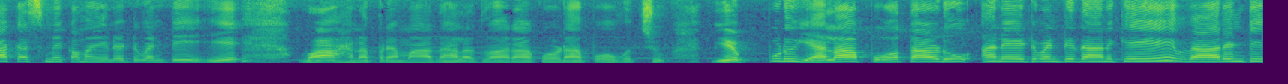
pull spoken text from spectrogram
ఆకస్మికమైనటువంటి వాహన ప్రమాదాల ద్వారా కూడా పోవచ్చు. ఎప్పుడు ఎలా పోతాడు అనేటువంటి దానికే వ్యారంటీ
